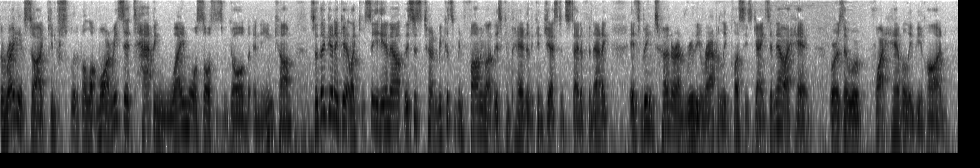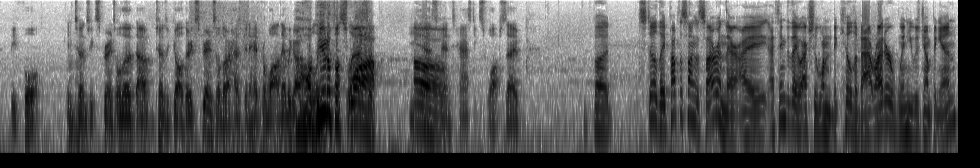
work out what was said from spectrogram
The Radiant side can split up a lot more. It means they're tapping way more sources of gold and income. So they're going to get, like you see here now, this is turned, because it's been farming like this compared to the congested state of Fnatic, it's being turned around really rapidly, plus these ganks. They're now ahead, whereas they were quite heavily behind before in Mm-hmm. terms of experience, although uh, in terms of gold. Their experience, although, has been ahead for a while. And there we go. Oh, beautiful swap. Yes, Oh. fantastic swap. So, But still, they popped the Song of the Siren there. I, I think that they actually wanted to kill the Bat Rider when he was jumping in,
